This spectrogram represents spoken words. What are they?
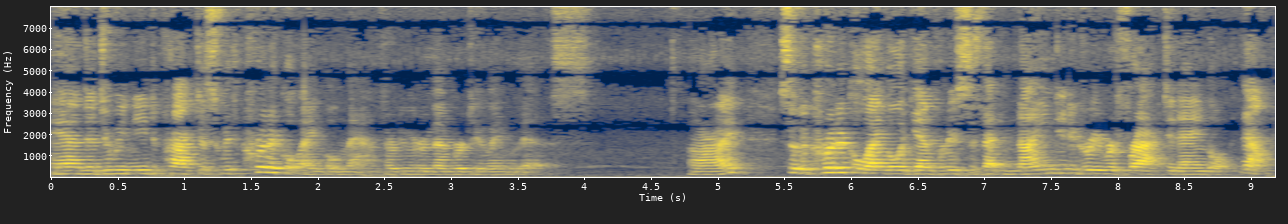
And uh, do we need to practice with critical angle math, or do we remember doing this? All right, so the critical angle again produces that 90 degree refracted angle. Now,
